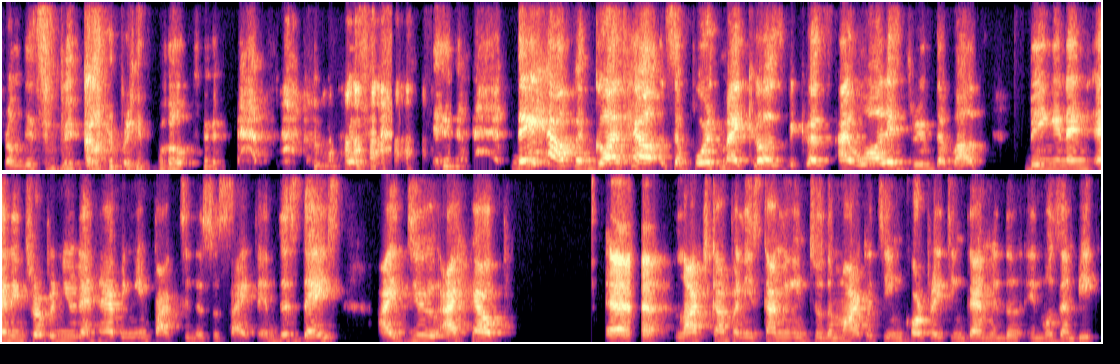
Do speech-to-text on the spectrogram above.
from this big corporate world. they help and God help support my cause because I always dreamed about being an, an entrepreneur and having impact in the society. And these days, I do, I help uh, large companies coming into the market, incorporating them in, the, in Mozambique,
